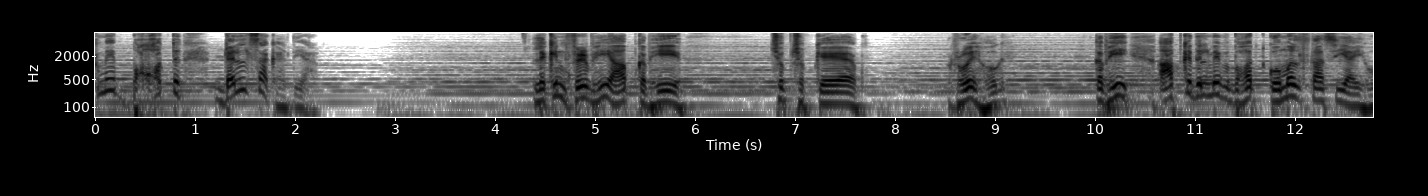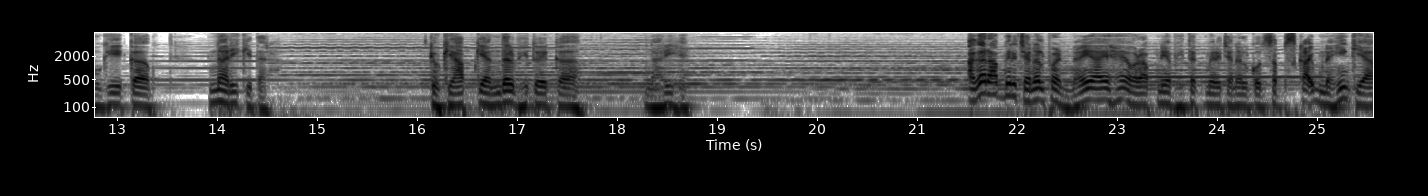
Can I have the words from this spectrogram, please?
हमें बहुत डल सा कर दिया। लेकिन फिर भी आप कभी छुप छुप के रोए होगे? कभी आपके दिल में भी बहुत कोमलता सी आई होगी एक नारी की तरह? क्योंकि आपके अंदर भी तो एक नारी है। अगर आप मेरे चैनल पर नए आए हैं और आपने अभी तक मेरे चैनल को सब्सक्राइब नहीं किया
